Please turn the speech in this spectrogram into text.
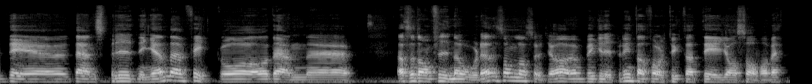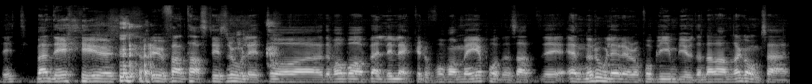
det, den spridningen den fick och, och den, eh, alltså de fina orden som lades ut. Jag begriper inte att folk tyckte att det jag sa var vettigt. Men det är ju, det är ju fantastiskt roligt och det var bara väldigt läckert att få vara med på den. Så att eh, är ännu roligare att få bli inbjuden en andra gång så här.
